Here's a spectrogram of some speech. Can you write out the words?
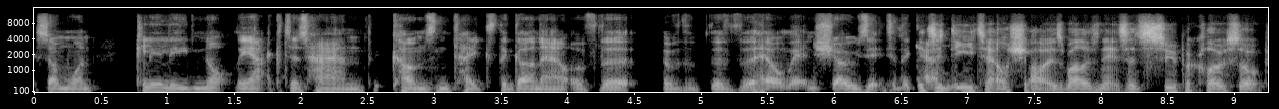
someone clearly not the actor's hand comes and takes the gun out of the of the, the, the helmet and shows it to the It's a detail shot as well, isn't it? It's a super close up,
